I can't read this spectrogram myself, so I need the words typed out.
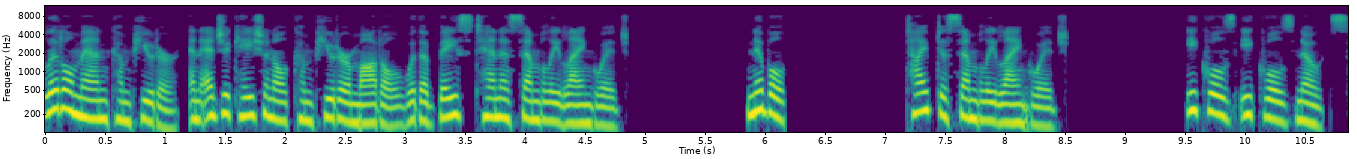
Little Man Computer, an educational computer model with a base 10 assembly language. Nibble. Typed assembly language. Notes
